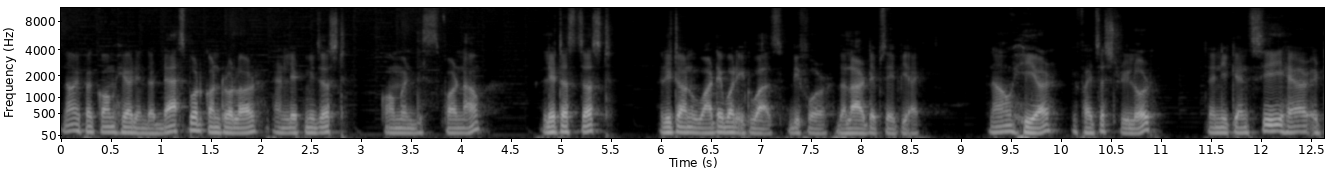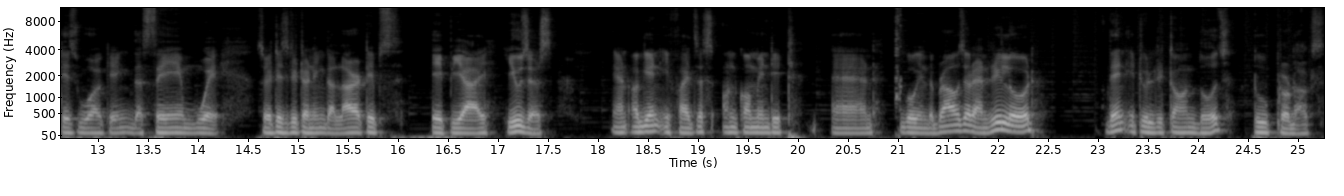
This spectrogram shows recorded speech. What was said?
Now if i come here in the dashboard controller and let me just comment this for now let us just return whatever it was before the laratips api now here if i just reload then you can see here it is working the same way. So it is returning the laratips api users. And again if i just uncomment it and go in the browser and reload then it will return those two products.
